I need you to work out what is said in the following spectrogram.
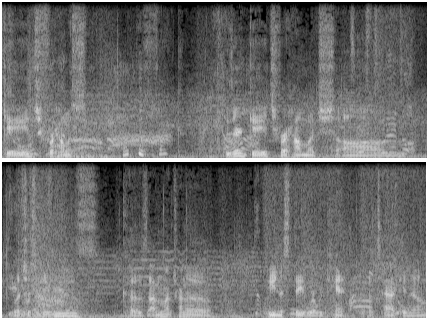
gauge for how much... What the fuck? Is there a gauge for how much um, electricity we use? Because I'm not trying to be in a state where we can't attack, you know?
